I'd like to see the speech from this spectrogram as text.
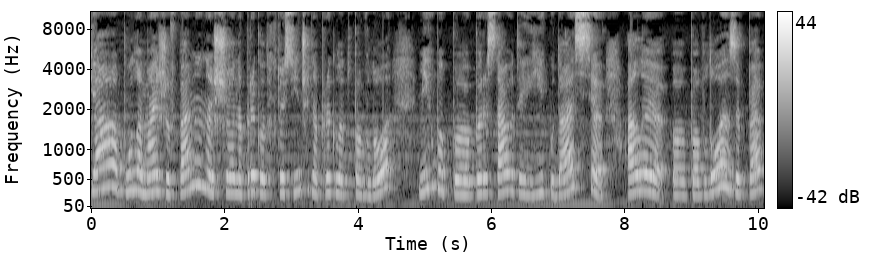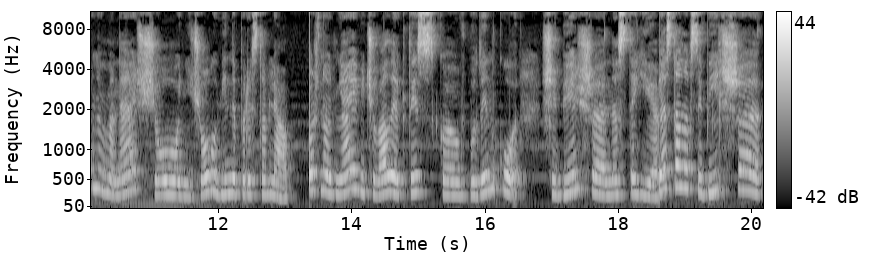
Я була майже впевнена, що, наприклад, хтось інший, наприклад, Павло, міг би переставити її кудись, але е, Павло запевнив мене, що нічого він не переставляв. Кожного дня я відчувала, як тиск в будинку ще більше настає. Я стала все більше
